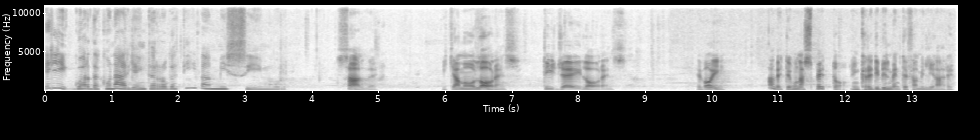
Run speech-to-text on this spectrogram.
Egli guarda con aria interrogativa Miss Seymour. Salve, mi chiamo Lawrence, TJ Lawrence. E voi avete un aspetto incredibilmente familiare.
